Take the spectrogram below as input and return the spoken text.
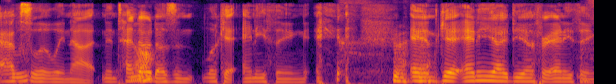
Absolutely not. Nintendo No? doesn't look at anything and get any idea for anything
